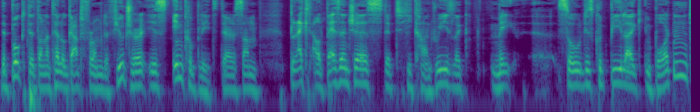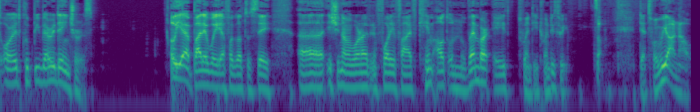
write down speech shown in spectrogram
the book that Donatello got from the future is incomplete. There are some blacked out passages that he can't read, like may, uh, so this could be like important or it could be very dangerous. Oh yeah, by the way, I forgot to say, uh, issue number 145 came out on November 8th, 2023. So that's where we are now.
